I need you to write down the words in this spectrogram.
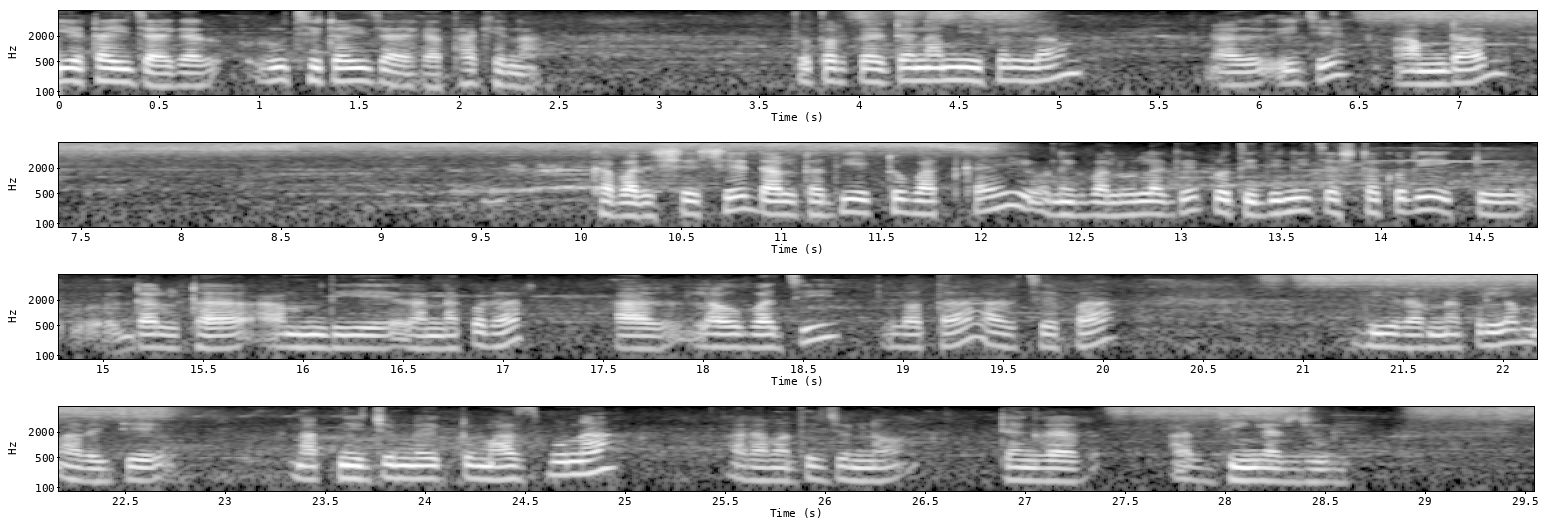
ইয়েটাই জায়গা, রুচিটাই জায়গা, থাকে না। তো তরকারিটা নামিয়ে ফেললাম, আর এই যে আম ডাল খাবারের শেষে ডালটা দিয়ে একটু ভাত খাই, অনেক ভালো লাগে। প্রতিদিনই চেষ্টা করি একটু ডালটা আম দিয়ে রান্না করার। আর লাউ ভাজি, লতা আর চেপা দিয়ে রান্না করলাম। আর এই যে নাতনির জন্য একটু মাছ বোনা আর আমাদের জন্য ট্যাংরার আর ঝিঙার ঝুল।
